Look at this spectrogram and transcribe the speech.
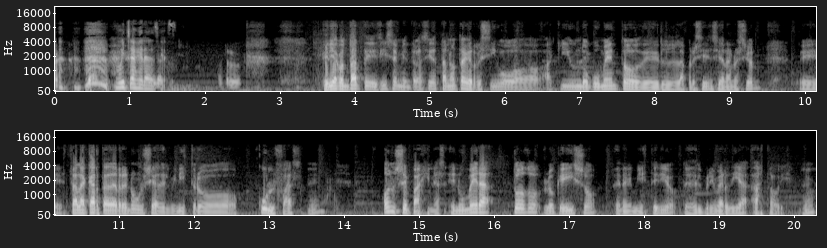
Muchas gracias. Hasta luego. Quería contarte, dice, mientras hacía esta nota, que recibo aquí un documento de la Presidencia de la Nación. Eh, está la carta de renuncia del ministro Culfas. ¿eh? 11 páginas, enumera todo lo que hizo en el ministerio desde el primer día hasta hoy, ¿no?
